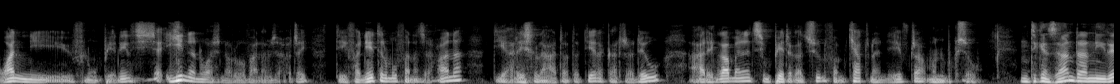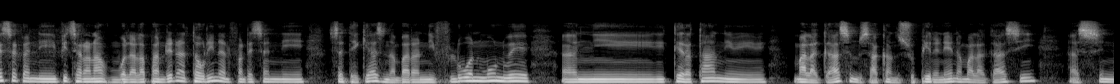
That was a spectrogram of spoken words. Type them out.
ho an'ny filoham-pirenena sisa inona no azonareo avala amin'ny zavatra y Dia efa nentiny moa fanazavana dia resy lahatra tanteraka ry zareo ary angambany tsy mipetraka intsony fa mikatona ny hevitra manomboka izao. Ny dikan'izany raha niresaka ny fitsarana avy mbola lapanirina taoriana ny fandraisan'ny sadec azy nambaran'ny filohany moa ny hoe ny teratany malagasy mizaka ny zom-pirenena malagasy sy ny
